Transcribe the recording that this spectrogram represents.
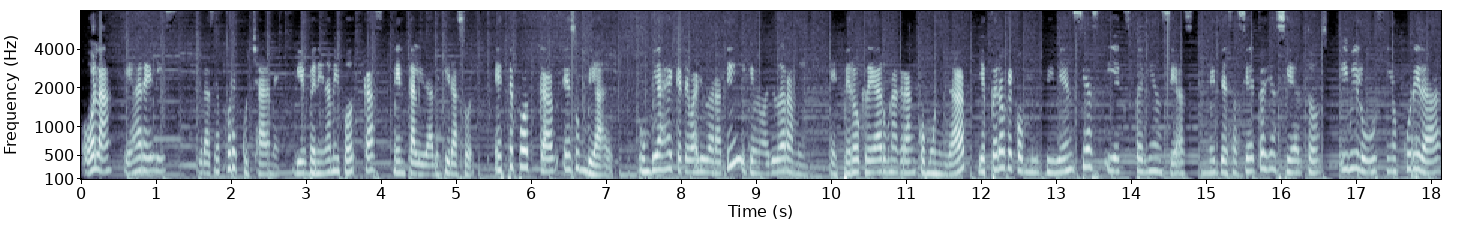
Hola, es Arelis Gracias por escucharme. Bienvenida a mi podcast Mentalidad de Girasol. Este podcast es un viaje, un viaje que te va a ayudar a ti y que me va a ayudar a mí Espero crear una gran comunidad y espero que con mis vivencias y experiencias, mis desaciertos y aciertos y mi luz y oscuridad,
